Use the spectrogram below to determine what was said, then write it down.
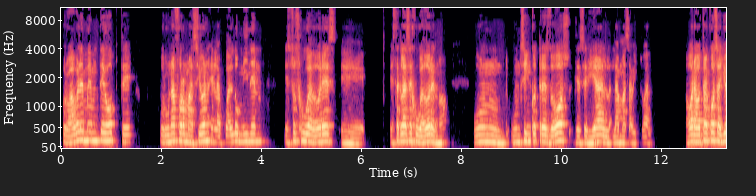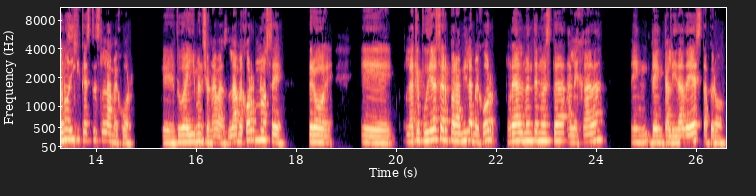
probablemente opte por una formación en la cual dominen estos jugadores, eh, esta clase de jugadores, ¿no? Un, un 5-3-2, que sería la más habitual. Ahora, otra cosa, yo no dije que esta es la mejor, que tú ahí mencionabas. La mejor no sé, pero eh, la que pudiera ser para mí la mejor realmente no está alejada en, calidad de esta, pero,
